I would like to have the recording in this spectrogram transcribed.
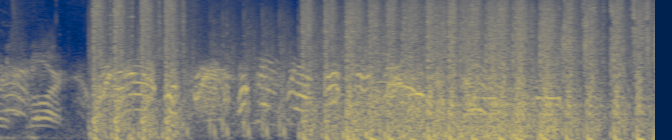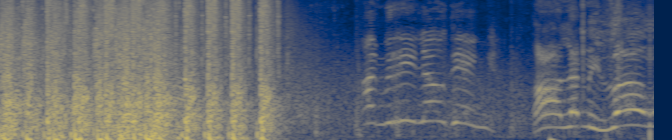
first floor. I'm reloading! Ah, oh, let me load!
